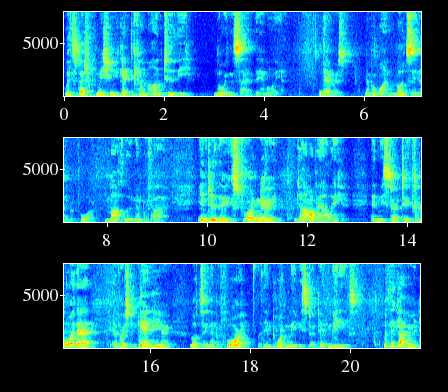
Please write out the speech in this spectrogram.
with special permission, we get to come onto the northern side of the Himalaya. Everest, number one, Lhotse, number four, Makalu, number five. Into the extraordinary Kama Valley, and we start to explore that. Everest again here, Lhotse, number four, but importantly, we start to have meetings with the government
